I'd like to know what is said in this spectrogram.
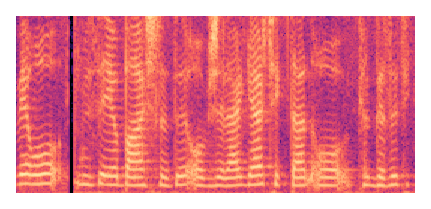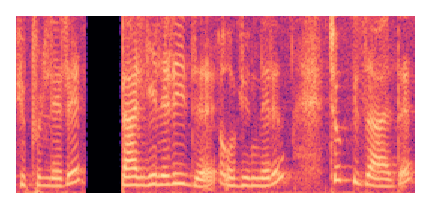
ve o müzeye bağışladığı objeler gerçekten o gazete küpürleri belgeleriydi o günlerin. Çok güzeldi.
